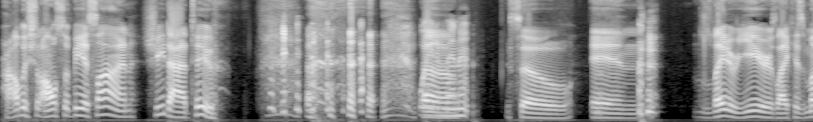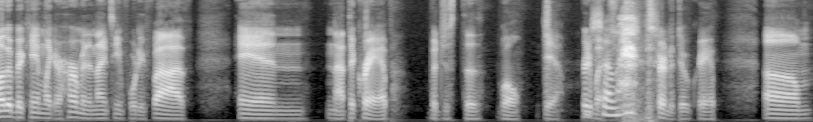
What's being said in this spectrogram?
probably should also be a sign she died too. Wait a Uh, minute. So in later years, like his mother became like a hermit in 1945, and not the crab, but just the well, yeah, pretty much So turned into a crab. Um,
